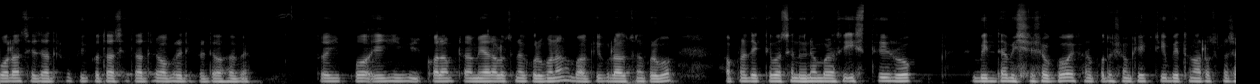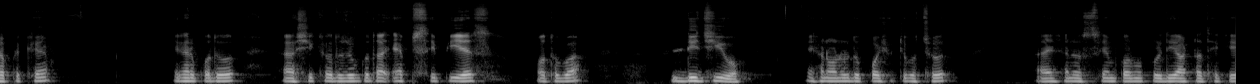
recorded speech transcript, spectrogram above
বলা আছে, যাদের অভিজ্ঞতা আছে তাদের অগ্রাধিকার দেওয়া হবে। তো এই এই কলামটা আমি আর আলোচনা করব না, বাকিগুলো আলোচনা করব। আপনারা দেখতে পাচ্ছেন দুই নম্বর আছে, স্ত্রী রোগ বিদ্যা বিশেষজ্ঞ। এখানে পদসংখ্যা একটি, বেতন আলোচনা সাপেক্ষে। এখানে পদ শিক্ষাগত যোগ্যতা এফসিপিএস অথবা ডিজিও এখানে অনুরোধ পঁয়ষট্টি বছর। এখানেও সেম কর্মপরিধি আটটা থেকে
